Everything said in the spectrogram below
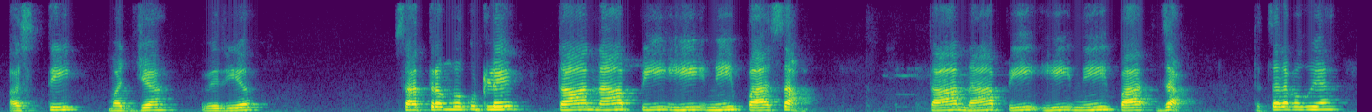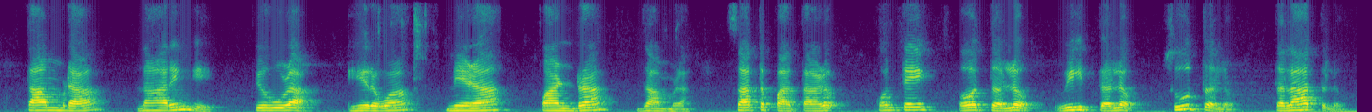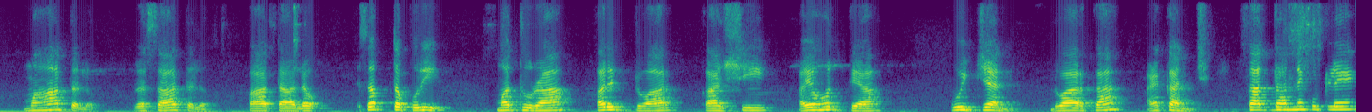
अस्थि मज्जा वीर्य. सात रंग कुठले? ता ना पी ही नी पा सा. ता ना पी ही नी पा जा. तर चला बघूया. तांबडा नारिंगे पिवळा हिरवा निळा पांढरा जांभळा. सात पाताळ. कोणते? अतल वितल सुतल तलातल महातल रसातल पाताल सप्तपुरी. मथुरा हरिद्वार काशी अयोध्या उज्जैन द्वारका आणि कांची. सात धान्य कुठले?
